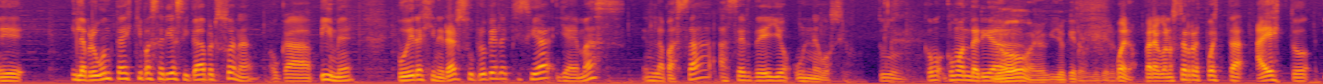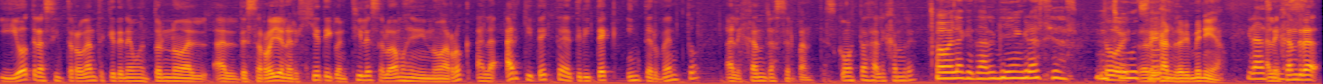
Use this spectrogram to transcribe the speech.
Eh, y la pregunta es qué pasaría si cada persona o cada pyme pudiera generar su propia electricidad y además en la pasada hacer de ello un negocio. ¿Tú, cómo, cómo andaría? No, yo, yo quiero, yo quiero. Bueno, para conocer respuesta a esto y otras interrogantes que tenemos en torno al, al desarrollo energético en Chile, saludamos en Innova Rock a la arquitecta de Tritec Intervento, Alejandra Cervantes. ¿Cómo estás, Alejandra? Hola, ¿qué tal? Bien, gracias. Mucho Todo- gusto. Alejandra, bienvenida. Gracias. Alejandra,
